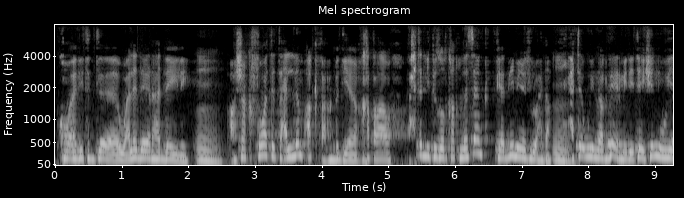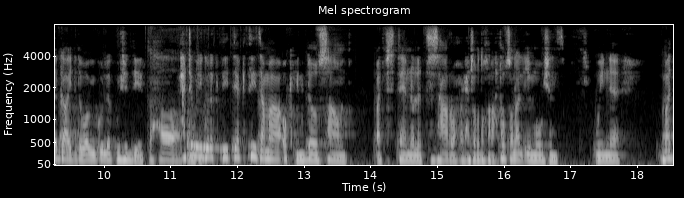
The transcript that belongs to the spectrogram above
كون هذه تد... وعلى دايرها daily à chaque fois تتعلم أكثر. بدي خطرة حتى l'épisode 4 ولا 5 فيها 10 minutes الوحدة. حتى وين راك داير meditation وهي guide هو يقول لك واش دير. صح حتى وين يقول لك détecter زعما okay نبداو ال sound بعد في ستان ولا تسعة نروح ولا حاجة أخرى حتى توصل لل emotions وين بعد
